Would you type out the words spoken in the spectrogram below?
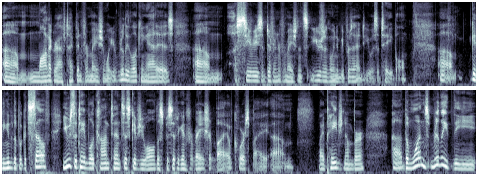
um, monograph type information. What you're really looking at is um, a series of different information that's usually going to be presented to you as a table. Um, getting into the book itself, use the table of contents. This gives you all the specific information by, of course, by um, by page number. Uh, the ones really the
